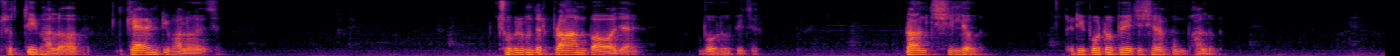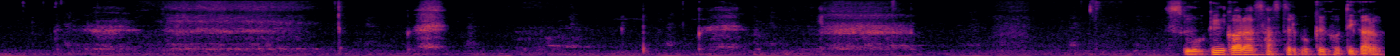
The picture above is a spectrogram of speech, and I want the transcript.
সত্যিই ভালো হবে গ্যারান্টি ভালো হয়েছে। ছবির মধ্যে প্রাণ পাওয়া যায় বৌরূপীতে প্রাণ ছিল রিপোর্টও পেয়েছি সেরকম ভালো। স্মোকিং করা স্বাস্থ্যের পক্ষে ক্ষতিকারক।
